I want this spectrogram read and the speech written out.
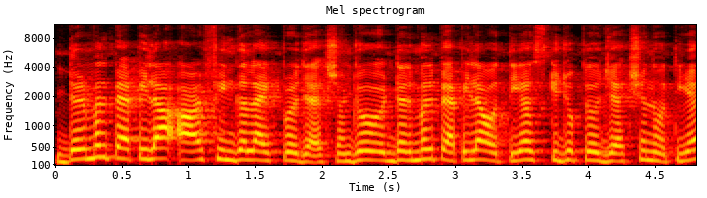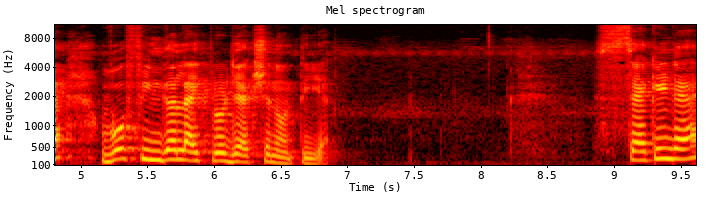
Dermal papilla are finger like projection जो डर्मल पेपिला होती है उसकी जो प्रोजेक्शन होती है वो फिंगर लाइक प्रोजेक्शन होती है सेकंड है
